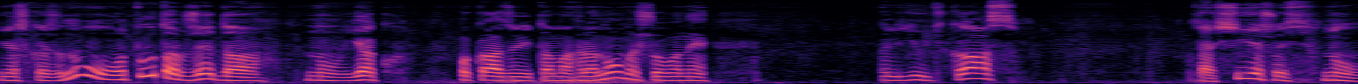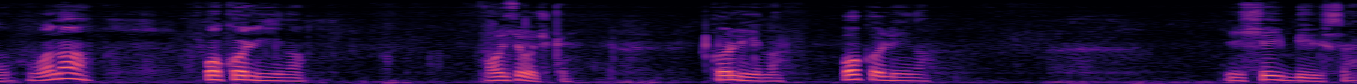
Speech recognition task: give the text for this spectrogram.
я ж кажу, ну отут вже да. Ну, як показують там агрономи, що вони льють каз та ще щось, ну, вона по коліна. Ось очки. Коліна. По коліна. І ще й більше.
